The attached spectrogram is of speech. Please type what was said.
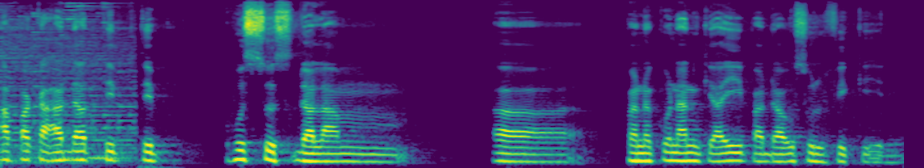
apakah ada tip-tip khusus dalam uh, penekunan kiai pada usul fikih ini?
